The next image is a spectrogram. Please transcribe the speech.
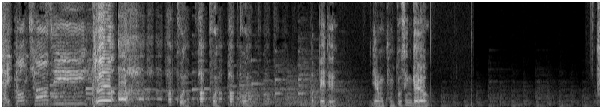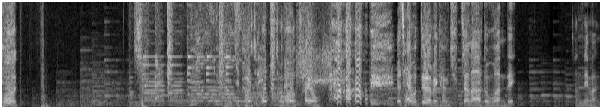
hyper charge. 으아! 아, 팝콘 팝콘 팝콘. not bad. 여러분 궁 또 생겨요. good 궁극기 바로 치... 어? 저거 사용 야 잘못 들으면 그냥 죽잖아 너무한데? 한 대만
